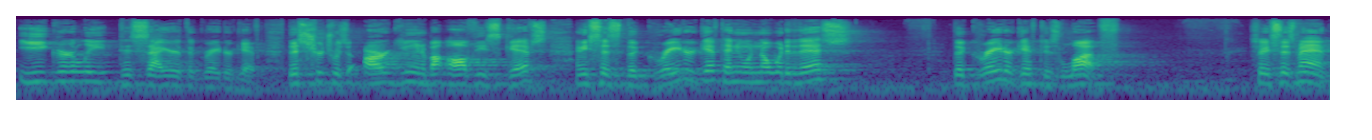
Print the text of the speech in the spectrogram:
eagerly desire the greater gift. This church was arguing about all these gifts, and he says, the greater gift, anyone know what it is? The greater gift is love. So he says, man,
